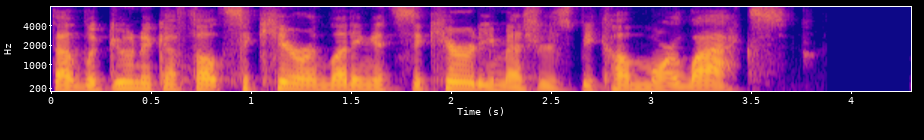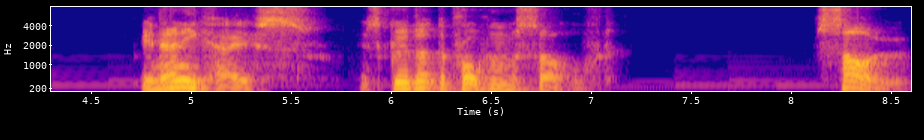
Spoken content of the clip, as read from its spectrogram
that Lugunica felt secure in letting its security measures become more lax. In any case, it's good that the problem was solved. So,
